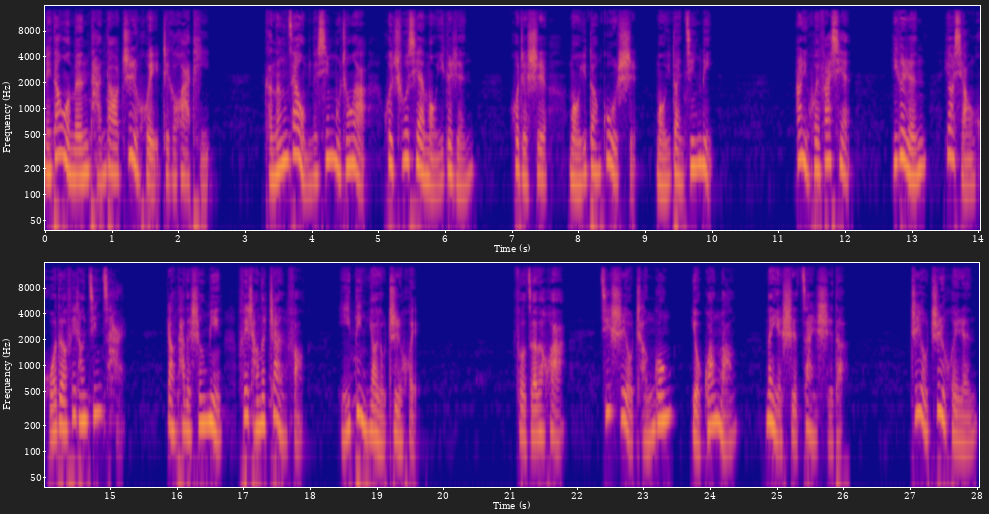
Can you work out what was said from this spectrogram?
每当我们谈到智慧这个话题，可能在我们的心目中啊，会出现某一个人，或者是某一段故事、某一段经历，而你会发现，一个人要想活得非常精彩，让他的生命非常的绽放，一定要有智慧。否则的话，即使有成功、有光芒，那也是暂时的。只有智慧人，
